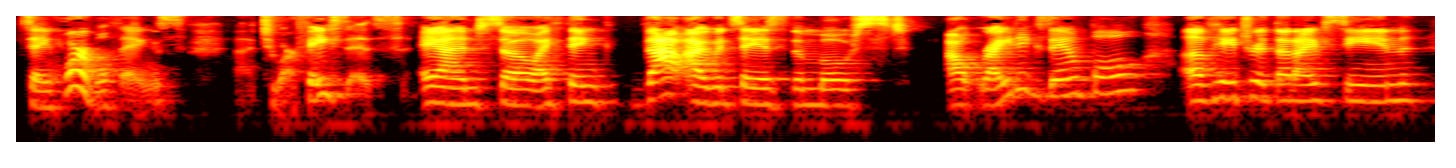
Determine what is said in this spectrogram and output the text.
saying horrible things uh, to our faces. And so I think that I would say is the most outright example of hatred that I've seen.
